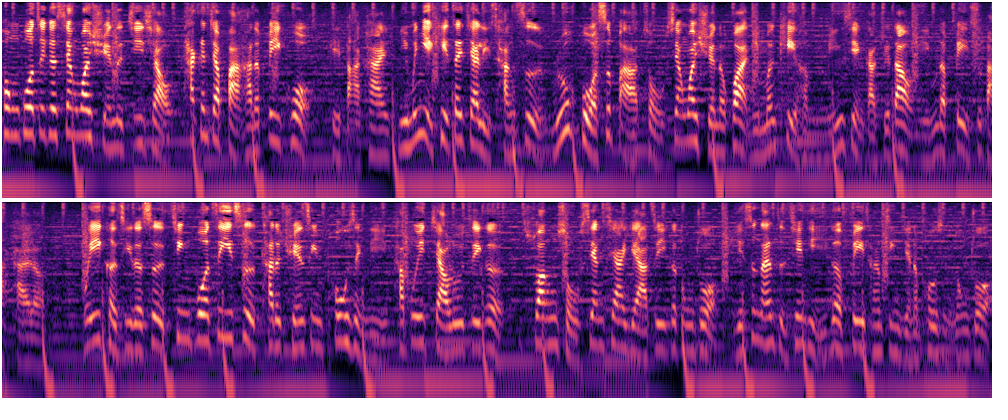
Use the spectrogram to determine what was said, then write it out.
通过这个向外旋的技巧，他更加把他的背阔给打开。你们也可以在家里尝试，如果是把手向外旋的话，你们可以很明显感觉到你们的背是打开了。唯一可惜的是，金波这一次他的全新 posing 里，他不会加入这个。双手向下压这一个动作，也是男子健体一个非常经典的 posing 动作。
